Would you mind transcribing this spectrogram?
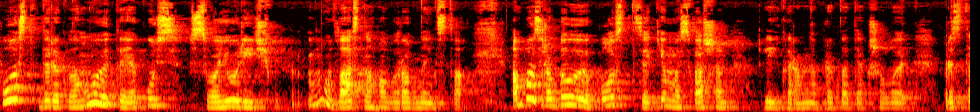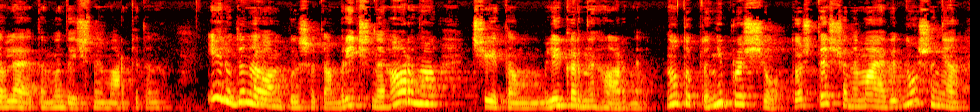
пост, де рекламуєте якусь свою річ ну, власного виробництва, або зробили пост з якимось вашим лікарем, наприклад, якщо ви представляєте медичний маркетинг. І людина вам пише там річ не гарна чи там лікар не гарний. Ну тобто ні про що. Тож те, що не має відношення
